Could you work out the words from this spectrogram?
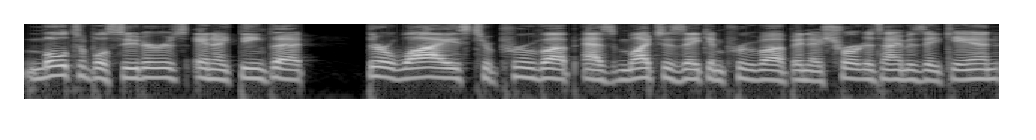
multiple suitors, and I think that they're wise to prove up as much as they can prove up in as short a time as they can.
